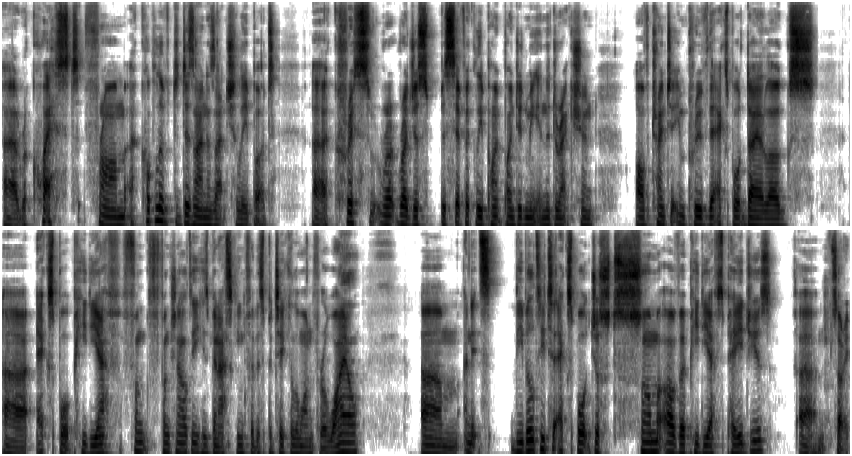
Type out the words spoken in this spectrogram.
uh, request from a couple of designers actually, but uh, Chris Rogers specifically point pointed me in the direction of trying to improve the export dialogues uh, export PDF fun functionality. He's been asking for this particular one for a while. Um, and it's the ability to export just some of a PDF's pages. Um, sorry,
